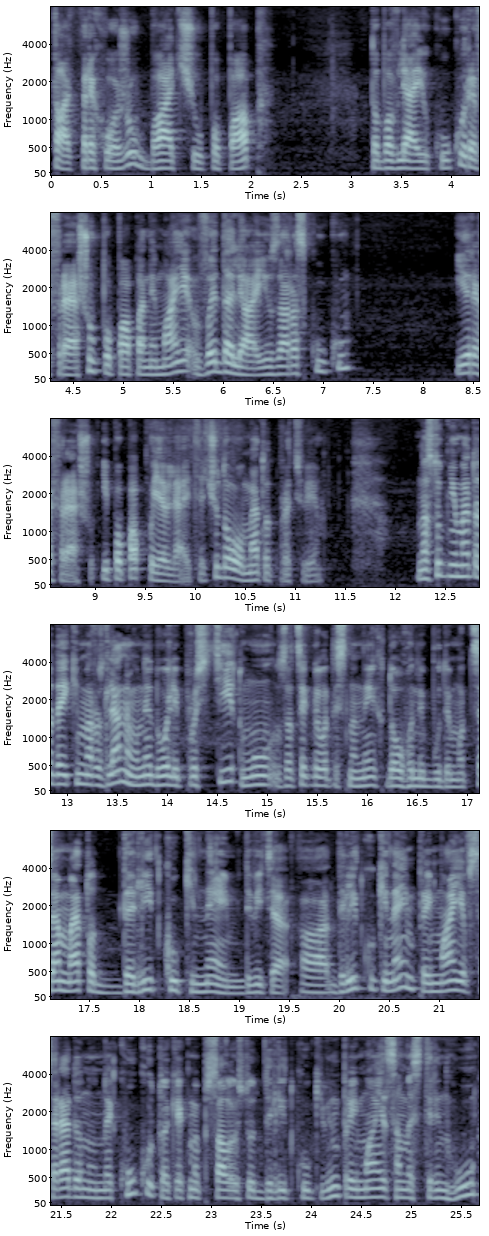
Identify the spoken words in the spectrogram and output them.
Так, переходжу, бачу попап. Добавляю куку, рефрешу, попапа немає. Видаляю зараз куку і рефрешу. І попап появляється. Чудово, метод працює. Наступні методи, які ми розглянемо, вони доволі прості, тому зациклюватись на них довго не будемо. Це метод delete cookie name. Дивіться, delete cookie name приймає всередину не куку, так як ми писали ось тут delete cookie, він приймає саме стрінгу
